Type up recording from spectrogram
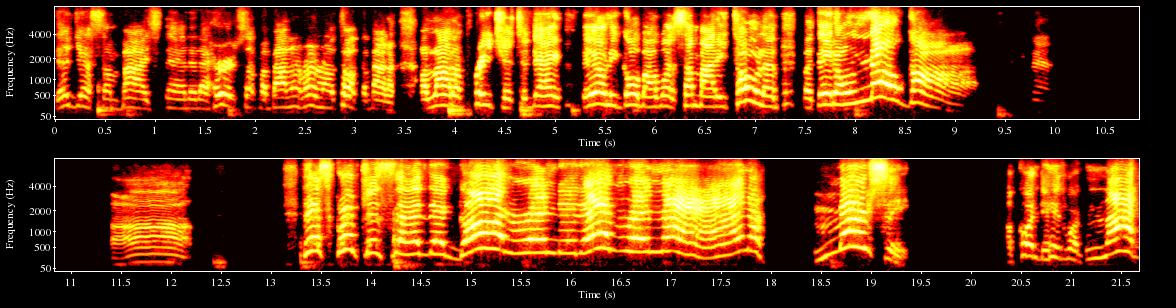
They're just some bystander that heard something about it, I run around talk about it. A lot of preachers today, they only go by what somebody told them, but they don't know God. Ah. The scripture says that God rendered every man mercy according to his work, not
